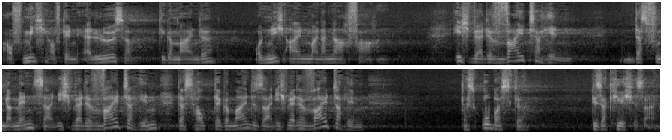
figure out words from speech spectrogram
auf mich, auf den Erlöser die Gemeinde und nicht einen meiner Nachfahren. Ich werde weiterhin das Fundament sein. Ich werde weiterhin das Haupt der Gemeinde sein. Ich werde weiterhin das Oberste dieser Kirche sein.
